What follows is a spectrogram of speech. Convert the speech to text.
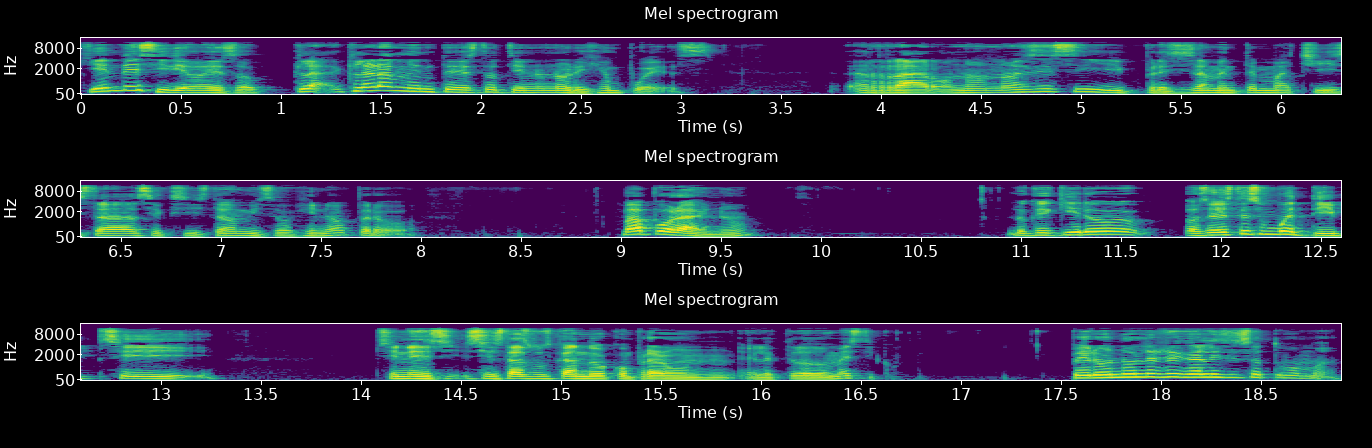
¿quién decidió eso? claramente esto tiene un origen pues raro, ¿no? No sé si precisamente machista, sexista o misógino, pero va por ahí, ¿no? Lo que quiero, o sea, este es un buen tip si, si, si estás buscando comprar un electrodoméstico. Pero no le regales eso a tu mamá.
